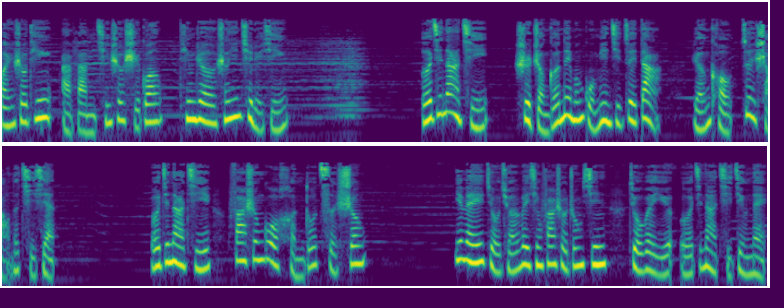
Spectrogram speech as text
欢迎收听 FM 轻奢时光，听着声音去旅行。额济纳旗是整个内蒙古面积最大、人口最少的旗县。额济纳旗发生过很多次生，因为酒泉卫星发射中心就位于额济纳旗境内。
